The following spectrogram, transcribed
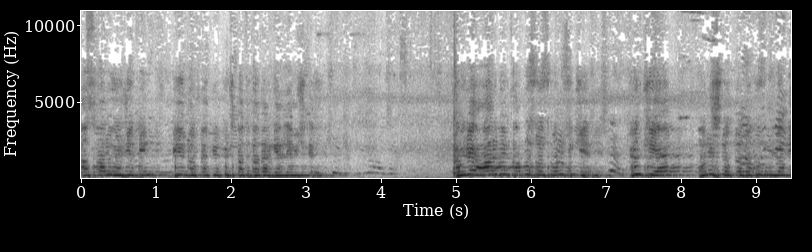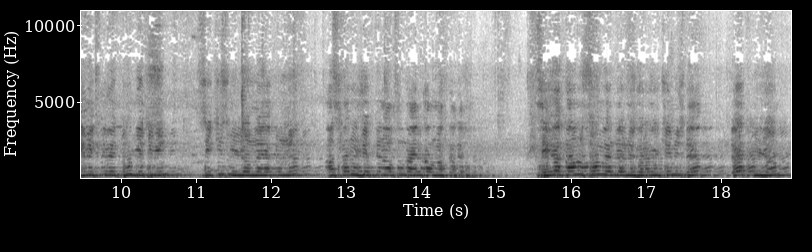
asgari ücretin 1.43 katı kadar gerilemiştir. Öyle ağır bir tablo söz konusu ki Türkiye 13.9 milyon emekli ve dul yetimin 8 milyonuna yakınını asgari ücretin altında aylık almaktadır. SGK'nın son verilerine göre ülkemizde 4 milyon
